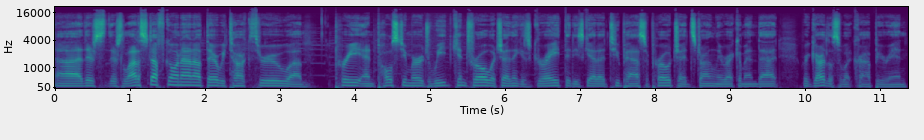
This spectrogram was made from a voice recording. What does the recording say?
uh, there's there's a lot of stuff going on out there. We talked through uh, pre and post emerge weed control, which I think is great that he's got a two pass approach. I'd strongly recommend that, regardless of what crop you're in.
